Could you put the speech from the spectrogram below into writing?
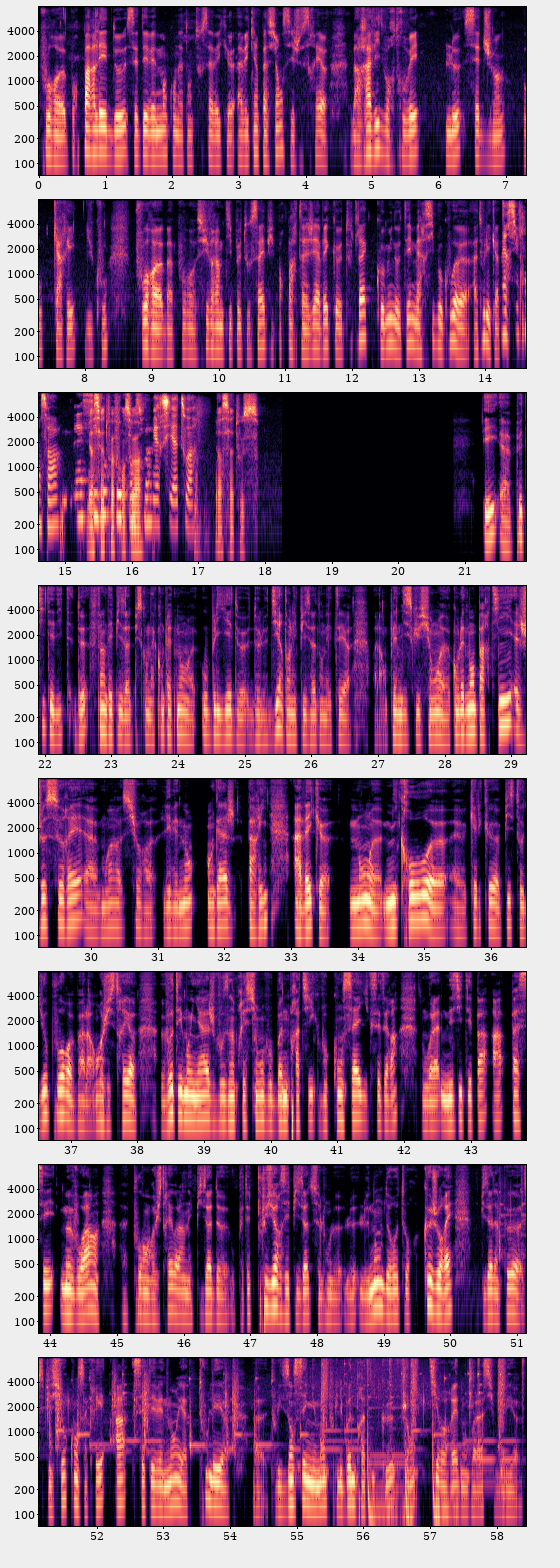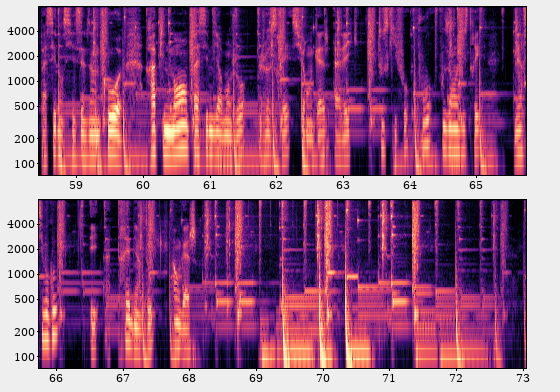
pour, pour parler de cet événement qu'on attend tous avec, avec impatience. Et je serais bah, ravi de vous retrouver le 7 juin au carré, du coup, pour, euh, bah, pour suivre un petit peu tout ça et puis pour partager avec euh, toute la communauté. Merci beaucoup euh, à tous les quatre. Merci François. Merci, à toi François. Merci à toi. Merci à tous. Et euh, petite édite de fin d'épisode, puisqu'on a complètement euh, oublié de, le dire dans l'épisode. On était euh, voilà, en pleine discussion, complètement parti. Je serai, moi, sur l'événement Engage Paris avec mon micro, quelques pistes audio pour voilà, enregistrer vos témoignages, vos impressions, vos bonnes pratiques, vos conseils, etc. Donc voilà, n'hésitez pas à passer me voir pour enregistrer voilà, un épisode ou peut-être plusieurs épisodes selon le, le nombre de retours que j'aurai épisodes un peu spéciaux consacrés à cet événement et à tous les euh, tous les enseignements, toutes les bonnes pratiques que j'en tirerai. Donc voilà, si vous voulez euh, passer dans CSM Zanco euh, rapidement, passez me dire bonjour, je serai sur Engage avec tout ce qu'il faut pour vous enregistrer. Merci beaucoup et à très bientôt à Engage.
